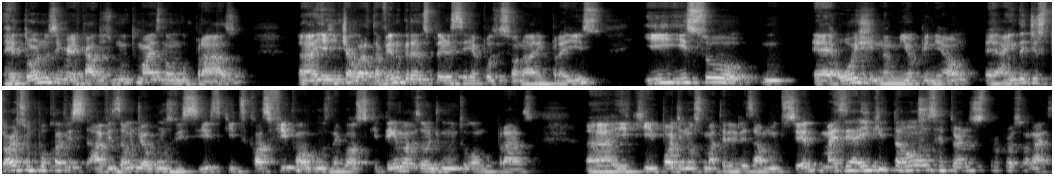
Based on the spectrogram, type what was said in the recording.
retornos em mercados muito mais longo prazo, uh, e a gente agora está vendo grandes players se reposicionarem para isso, e isso, é, hoje, na minha opinião, é, ainda distorce um pouco a, vis a, visão de alguns VCs que desclassificam alguns negócios que têm uma visão de muito longo prazo uh, e que pode não se materializar muito cedo, mas é aí que estão os retornos desproporcionais.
